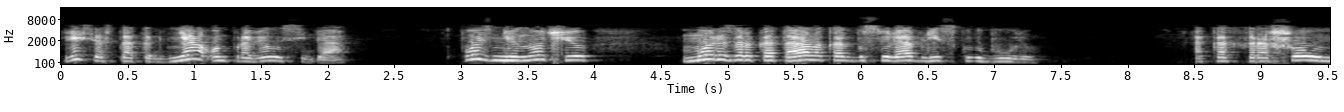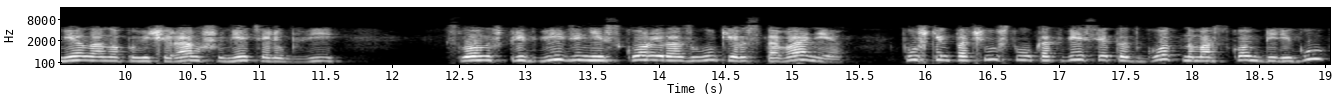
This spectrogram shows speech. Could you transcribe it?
Весь остаток дня он провел у себя. Позднюю ночью море зарокотало, как бы суля близкую бурю. А как хорошо умело оно по вечерам шуметь о любви! Словно в предвидении скорой разлуки и расставания, Пушкин почувствовал, как весь этот год на морском берегу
